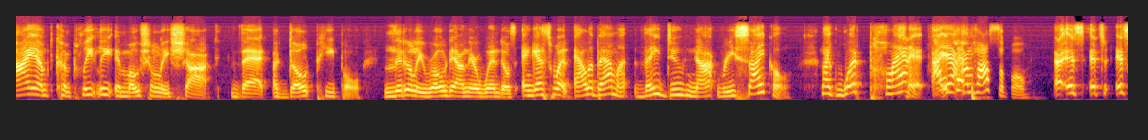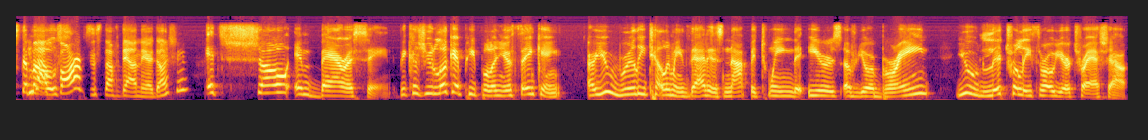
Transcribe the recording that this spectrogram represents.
I am completely emotionally shocked that adult people literally roll down their windows. And guess what? Alabama, they do not recycle. Like what planet? How is I, that I'm- possible? uh, it's it's it's the You most. farms and stuff down there, don't you? It's so embarrassing because you look at people and you're thinking, are you really telling me that is not between the ears of your brain? You literally throw your trash out,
